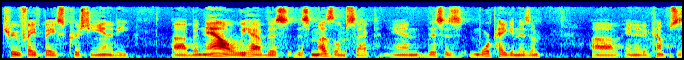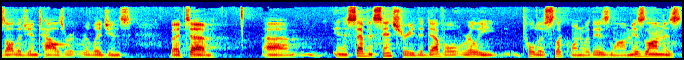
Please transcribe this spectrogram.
true faith based Christianity. Uh, but now we have this, this Muslim sect, and this is more paganism, uh, and it encompasses all the Gentiles' religions. But um, um, in the seventh century, the devil really pulled a slick one with Islam. Islam is,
